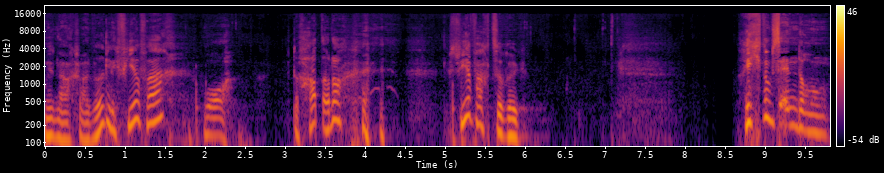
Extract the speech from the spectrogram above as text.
Muss nachschauen, wirklich vierfach? Boah. Doch hart, oder? Vierfach zurück. Richtungsänderung.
